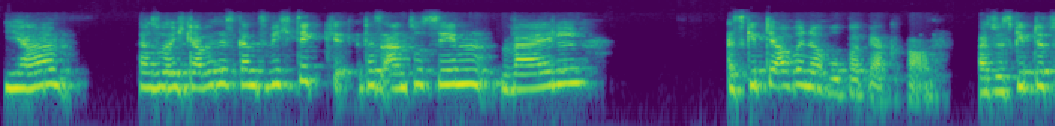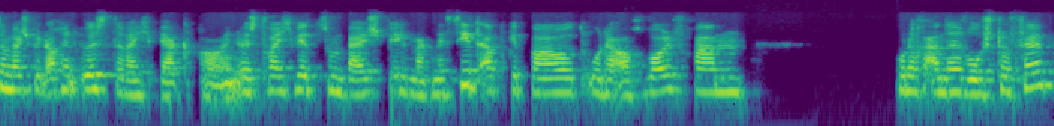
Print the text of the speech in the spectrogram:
Ja, also ich glaube, es ist ganz wichtig, das anzusehen, weil es gibt ja auch in Europa Bergbau. Also es gibt ja zum Beispiel auch in Österreich Bergbau. In Österreich wird zum Beispiel Magnesit abgebaut oder auch Wolfram oder auch andere Rohstoffe.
